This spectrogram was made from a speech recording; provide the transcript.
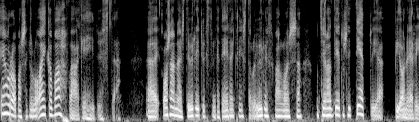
Euroopassakin on ollut aika vahvaa kehitystä. Osa näistä yrityksistä, mikä teidän Krista Yhdysvalloissa, mutta siellä on tietysti tiettyjä pioneeri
